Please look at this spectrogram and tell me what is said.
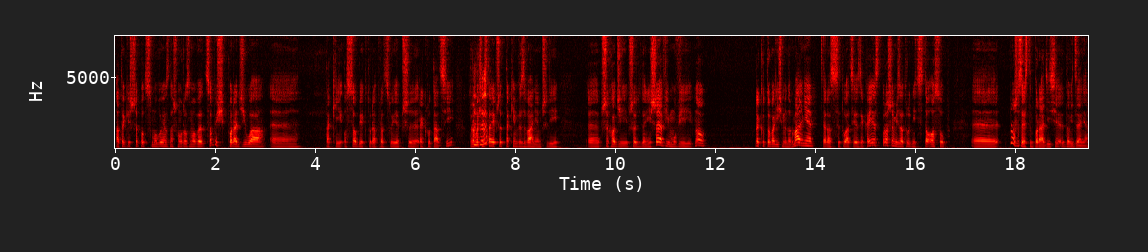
A tak jeszcze podsumowując naszą rozmowę, co byś poradziła e, takiej osobie, która pracuje przy rekrutacji, która mhm. właśnie staje przed takim wyzwaniem, czyli e, przychodzi, przychodzi do niej szef i mówi, no rekrutowaliśmy normalnie, teraz sytuacja jest jaka jest, proszę mi zatrudnić 100 osób, e, proszę sobie z tym poradzić, do widzenia.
